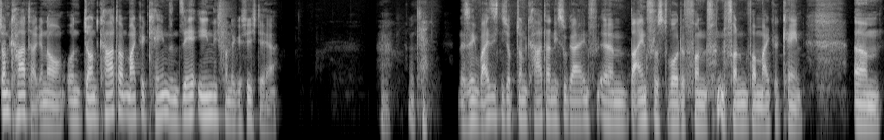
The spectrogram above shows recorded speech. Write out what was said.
John Carter, genau. Und John Carter und Michael Caine sind sehr ähnlich von der Geschichte her. Hm, okay. Deswegen weiß ich nicht, ob John Carter nicht sogar ähm, beeinflusst wurde von, von, von, von Michael Caine. Ähm,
